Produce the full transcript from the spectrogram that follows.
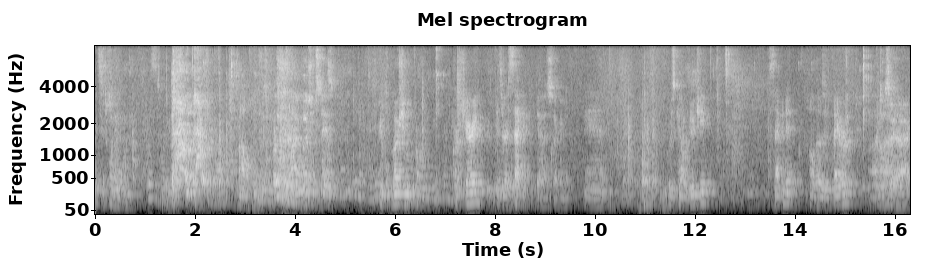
It's 21. It's 21. oh. Motion stands. We have a Motion from Clerk Sherry, is there a second? Yeah, I second it. And Bruce second it All those in favor? I just say aye.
